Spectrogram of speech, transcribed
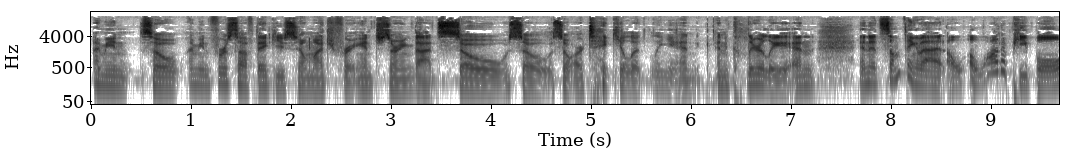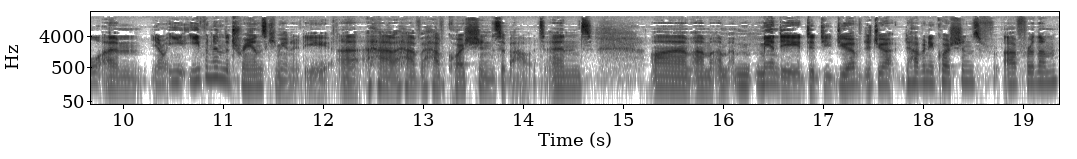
I mean, so I mean, first off, thank you so much for answering that so so so articulately and and clearly, and and it's something that a, a lot of people, um, you know, e- even in the trans community, uh, have have have questions about. And um, um, um Mandy, did you do you have did you have any questions for, uh, for them?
